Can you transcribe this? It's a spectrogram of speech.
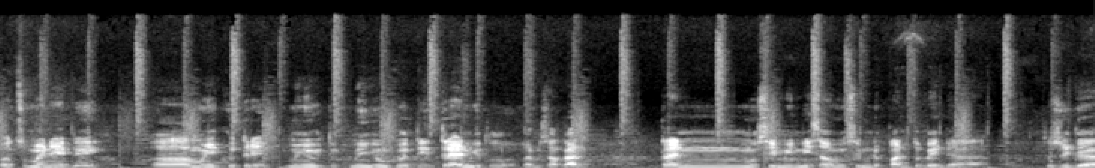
konsumennya itu eh, mengikuti, mengikuti mengikuti tren gitu loh. Kayak misalkan tren musim ini sama musim depan itu beda. Terus juga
